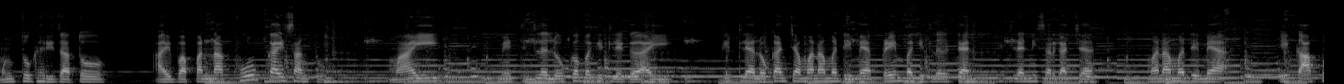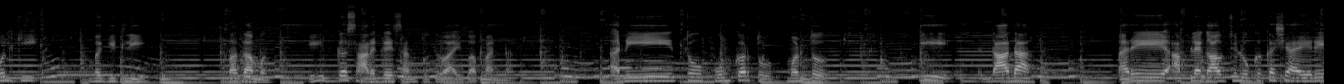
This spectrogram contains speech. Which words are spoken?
मग तो घरी जातो आई बापांना खूप काही सांगतो. माई मी तिथले लोक बघितले ग आई. तिथल्या लोकांच्या मनामध्ये म्या प्रेम बघितलं त्या तिथल्या निसर्गाच्या मनामध्ये म्या एक आपुलकी बघितली. बघा मग इतकं सारं काही सांगतो तो आई बापांना आणि तो फोन करतो म्हणतो की दादा अरे आपल्या गावचे लोक कसे आहे रे?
